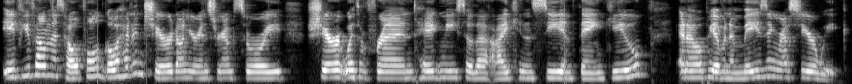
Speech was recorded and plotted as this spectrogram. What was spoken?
If you found this helpful, go ahead and share it on your Instagram story, share it with a friend, tag me so that I can see and thank you. And I hope you have an amazing rest of your week.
